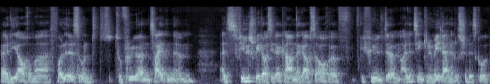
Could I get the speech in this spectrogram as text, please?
äh, die auch immer voll ist und zu früheren Zeiten, ähm, als viele Spätaussiedler kamen, da gab es auch äh, gefühlt ähm, alle 10 Kilometer eine russische Disco.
